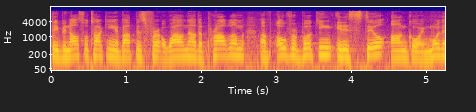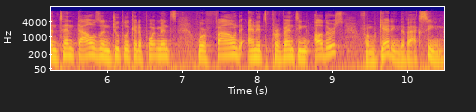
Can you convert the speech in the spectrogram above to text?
they've been also talking about this for a while now. The problem of overbooking, it is still ongoing. More than 10,000 duplicate appointments were found and it's preventing others from getting the vaccine.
